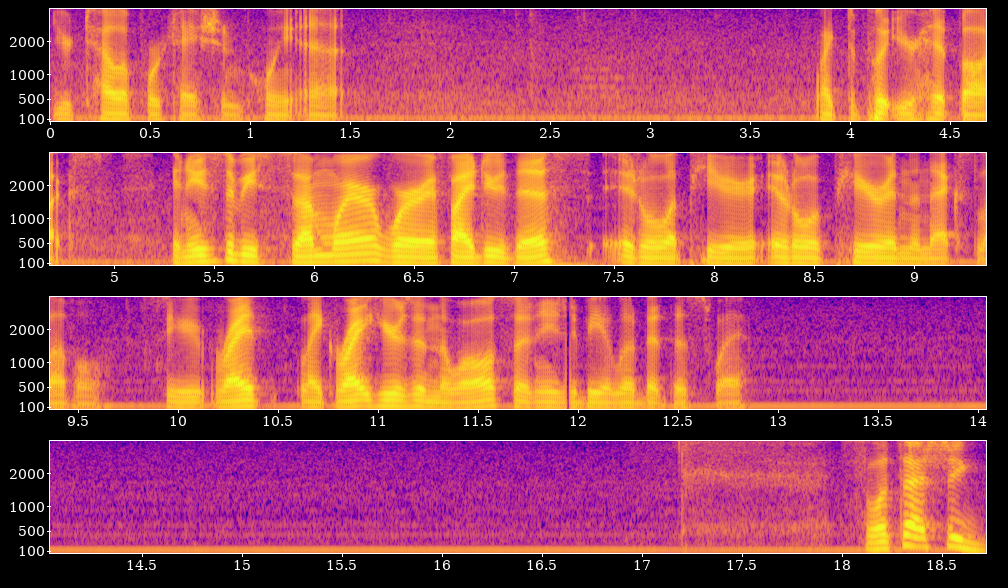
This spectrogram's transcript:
your teleportation point at. Like to put your hitbox. It needs to be somewhere where if I do this, it'll appear it'll appear in the next level. See right like right here's in the wall, so it needs to be a little bit this way. So let's actually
